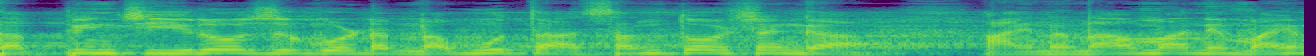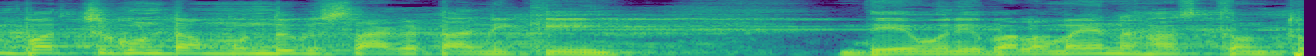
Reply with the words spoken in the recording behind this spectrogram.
తప్పించి ఈరోజు కూడా నవ్వుతా సంతోషంగా ఆయన నామాన్ని మయంపరుచుకుంటా ముందుకు సాగటానికి దేవుని బలమైన హస్తంతో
